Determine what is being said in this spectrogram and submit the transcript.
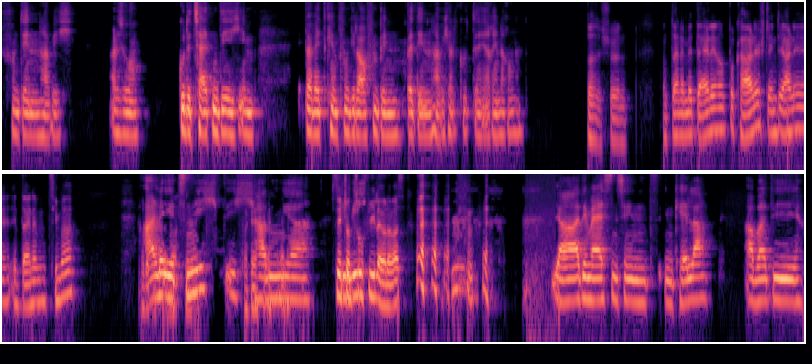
von denen habe ich, also gute Zeiten, die ich im, bei Wettkämpfen gelaufen bin, bei denen habe ich halt gute Erinnerungen. Das ist schön. Und deine Medaillen und Pokale, stehen die alle in deinem Zimmer? Oder Alle jetzt nicht. Ich Okay. habe mir Sind schon zu viele, oder was? ja, die meisten sind im Keller, aber die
